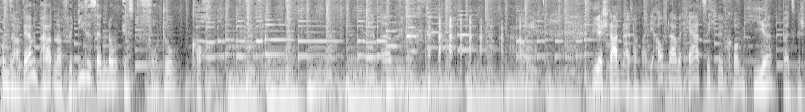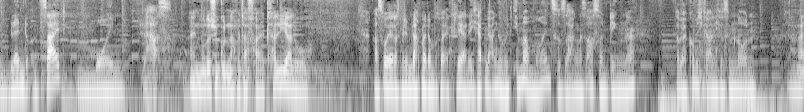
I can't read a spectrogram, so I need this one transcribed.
Unser Werbepartner für diese Sendung ist Foto Koch. Ähm, wir starten einfach mal die Aufnahme. Herzlich willkommen hier bei Zwischen Blende und Zeit. Moin, Lars. Einen wunderschönen guten Nachmittag, Falk. Hallihallo. Achso, ja, das mit dem Nachmittag muss man erklären. Ich habe mir angewöhnt, immer Moin zu sagen. Das ist auch so ein Ding, ne? Dabei komme ich gar nicht aus dem Norden. Ja,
